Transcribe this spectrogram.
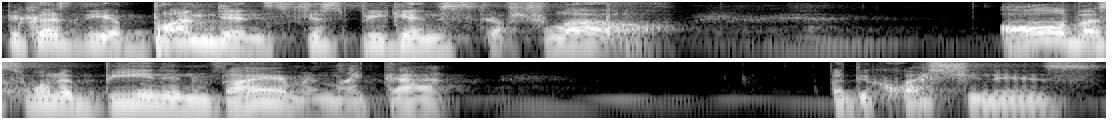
because the abundance just begins to flow. All of us want to be in an environment like that. But the question is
